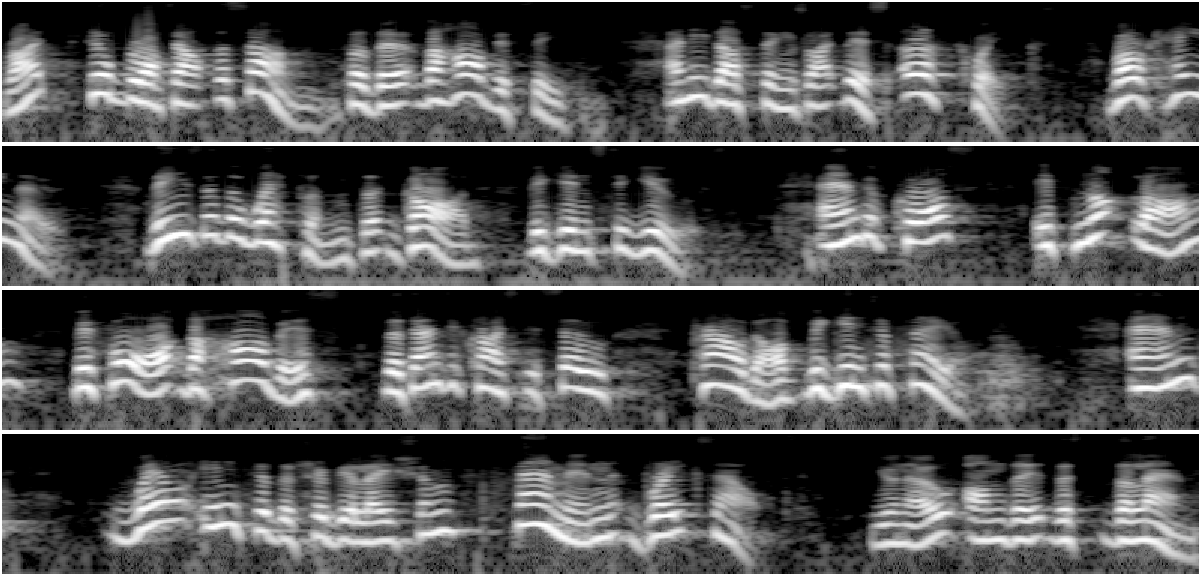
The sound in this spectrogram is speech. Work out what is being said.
right? He'll blot out the sun for the, the harvest season. And he does things like this earthquakes, volcanoes. These are the weapons that God begins to use. And of course, it's not long before the harvests that Antichrist is so proud of begin to fail. And well into the tribulation, famine breaks out, you know, on the, the, the, land.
